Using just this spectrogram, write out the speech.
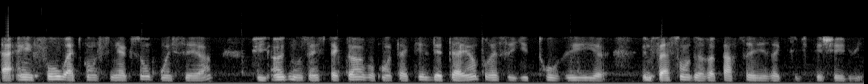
à info@consignation.ca. Puis un de nos inspecteurs va contacter le détaillant pour essayer de trouver euh, une façon de repartir les activités chez lui.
